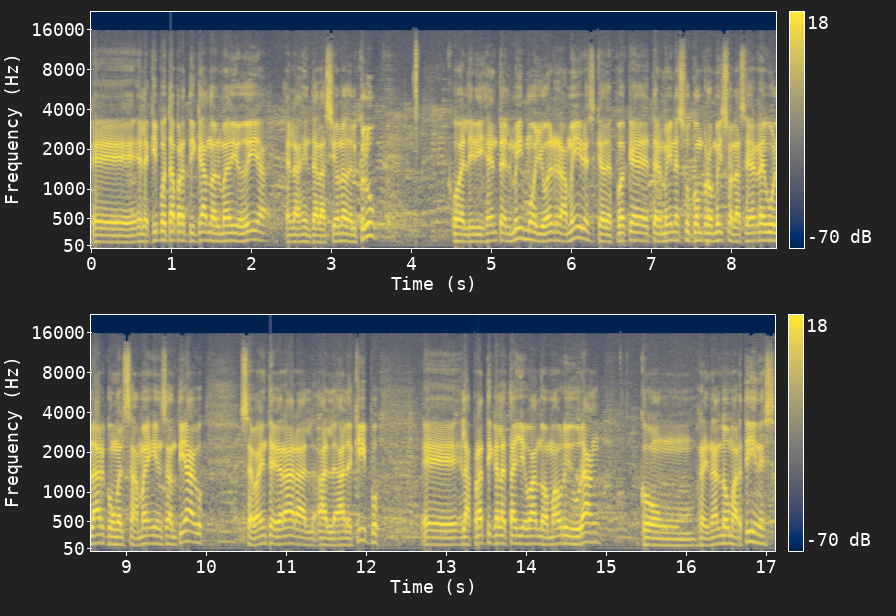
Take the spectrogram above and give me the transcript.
Eh, el equipo está practicando al mediodía en las instalaciones del club con el dirigente del mismo, Joel Ramírez, que después que termine su compromiso en la serie regular con el SAMEJ en Santiago, se va a integrar al, equipo. Eh, la práctica la está llevando a Mauri Durán con Reinaldo Martínez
